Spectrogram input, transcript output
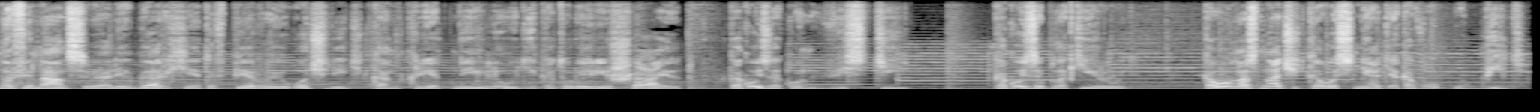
Но финансовые олигархи — это в первую очередь конкретные люди, которые решают, какой закон ввести, какой заблокировать, кого назначить, кого снять, а кого убить.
